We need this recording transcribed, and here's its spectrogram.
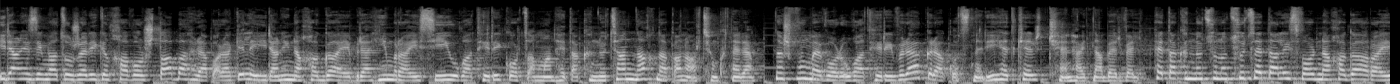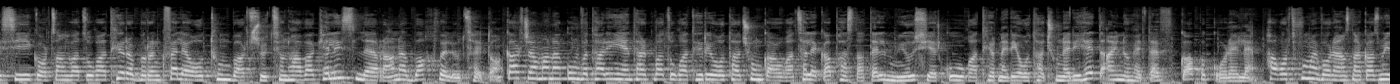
Իրանի զինված ուժերի գլխավոր շտաբը հրապարակել է Իրանի նախագահ Էբրահիմ Ռայիսիի ուղաթիռի կործանման հետաքննության նախնական արդյունքները։ Նշվում է, որ ուղաթիռի վրա կրակոցների հետքեր չեն հայտնաբերվել։ Հետաքննությունը ցույց է տալիս, որ նախագահ Ռայիսիի կործանված ուղաթիռը բռնկվել է օթում բարձրություն հավաքելիս լեռանը բախվելուց հետո։ Կարճ ժամանակում վթարի ենթարկված ուղաթիռի օթաչուն կարողացել է կապ հաստատել մյուս երկու ուղաթիռների օթաչուների հետ, այնուհետև կապը կորել է։ Հաղորդվում է, որ անձնակազմի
